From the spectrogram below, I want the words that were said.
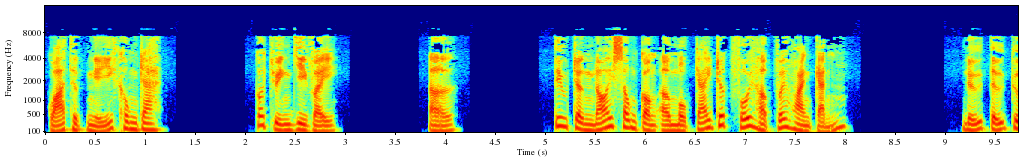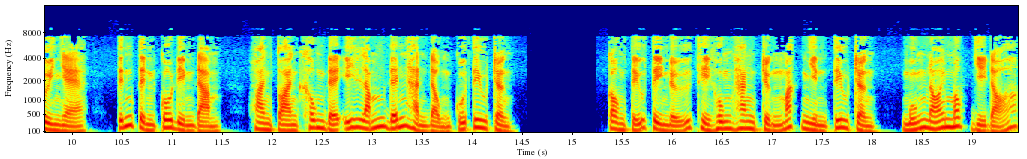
quả thực nghĩ không ra. Có chuyện gì vậy? Ờ. Tiêu Trần nói xong còn ở một cái rất phối hợp với hoàn cảnh. Nữ tử cười nhẹ, tính tình cô điềm đạm, hoàn toàn không để ý lắm đến hành động của Tiêu Trần. Còn tiểu tỳ nữ thì hung hăng trừng mắt nhìn Tiêu Trần, muốn nói móc gì đó,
